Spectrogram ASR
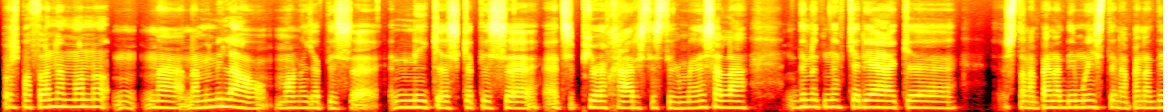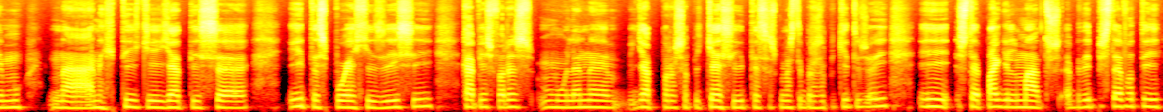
προσπαθώ να, μόνο, να, να μην μιλάω μόνο για τις ε, νίκες και τις ε, έτσι, πιο ευχάριστες στιγμές, αλλά δίνω την ευκαιρία και στον απέναντί μου ή στην απέναντί μου να ανοιχτεί και για τις ε, ήττες που έχει ζήσει. Κάποιες φορές μου λένε για προσωπικές ήττες, ας πούμε, στην προσωπική του ζωή ή στο επάγγελμά τους. Επειδή πιστεύω ότι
